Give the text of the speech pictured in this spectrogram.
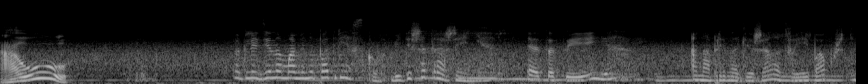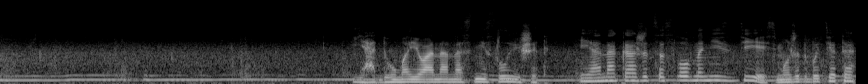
ау! Погляди на мамину подвеску. Видишь отражение? Это ты и я. Она принадлежала твоей бабушке. Я думаю, она нас не слышит. И она кажется словно не здесь. Может быть, это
